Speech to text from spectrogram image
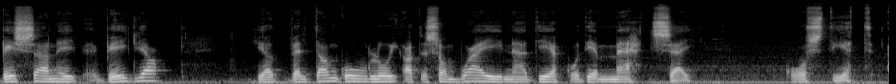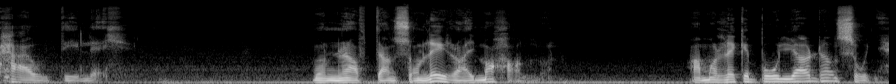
bessani pidja ja veltan kuului, että se on vaina tiekko te mähtsäi kostiet hautilei mun naftan son leirai mahal. Amarleke puljardan sunje.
